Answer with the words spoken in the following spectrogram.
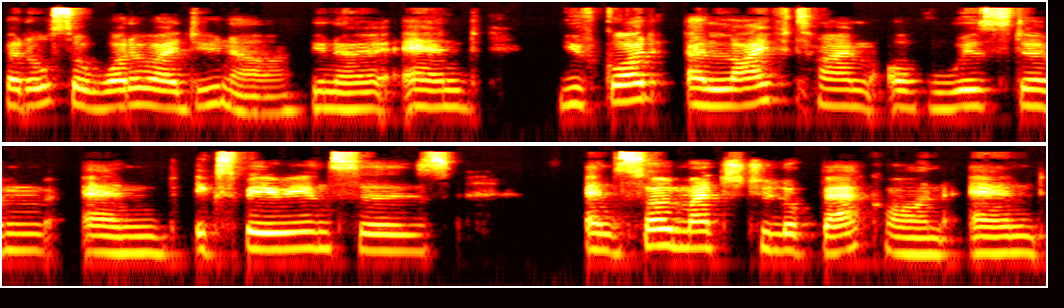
but also what do i do now you know? And you've got a lifetime of wisdom and experiences and so much to look back on and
